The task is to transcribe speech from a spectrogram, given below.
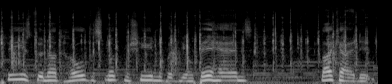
Please do not hold the smoke machine with your bare hands like I did.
